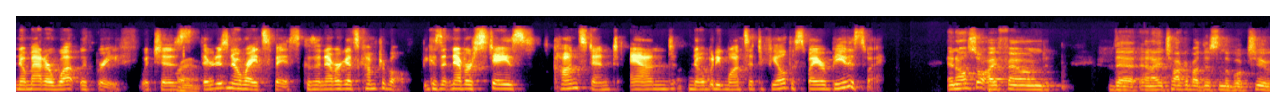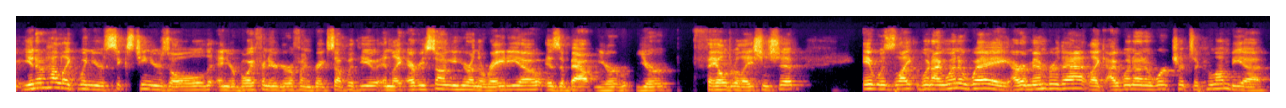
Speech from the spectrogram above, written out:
no matter what with grief which is right. there is no right space because it never gets comfortable because it never stays constant and nobody wants it to feel this way or be this way. And also i found that and i talk about this in the book too you know how like when you're 16 years old and your boyfriend or your girlfriend breaks up with you and like every song you hear on the radio is about your your failed relationship. It was like when i went away i remember that like i went on a work trip to colombia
